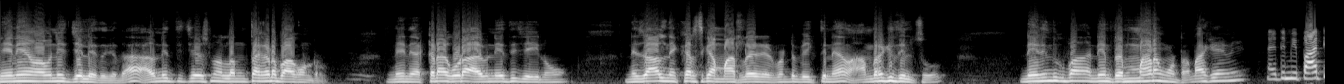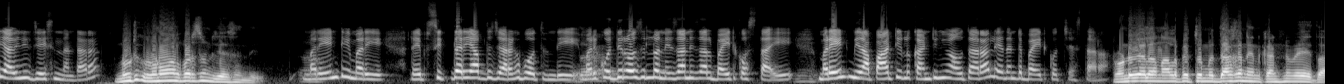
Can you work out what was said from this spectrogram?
నేనేం అవినీతి చేయలేదు కదా. అవినీతి చేసిన వాళ్ళంతా కూడా బాగుండరు. నేను ఎక్కడా కూడా అవినీతి చేయను. నిజాలు నిక్కర్స్గా మాట్లాడేటువంటి వ్యక్తిని అందరికీ తెలుసు. నేను ఎందుకు బా నేను బ్రహ్మాండంగా ఉంటాను నాకేమి? అయితే మీ పార్టీ అవినీతి చేసిందంటారా? నూటికి రెండు వందల పర్సెంట్ చేసింది. మరి ఏంటి మరి? రేపు సిట్ దర్యాప్తు జరగబోతుంది. మరి కొద్ది రోజుల్లో నిజానిజాలు బయటకు వస్తాయి మరి ఏంటి మీరు ఆ పార్టీలో కంటిన్యూ అవుతారా లేదంటే బయటకు వచ్చేస్తారా రెండు వేల నలభై తొమ్మిది దాకా నేను కంటిన్యూ అవుతా.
